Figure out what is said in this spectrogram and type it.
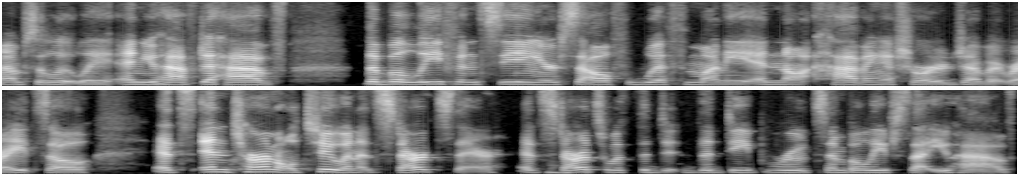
Absolutely. And you have to have the belief in seeing yourself with money and not having a shortage of it, right? So it's internal too and it starts there it Mhm. starts with the d- the deep roots and beliefs that you have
